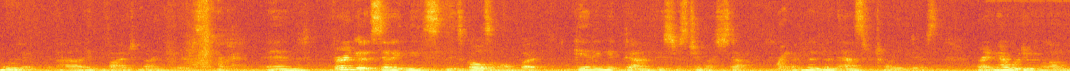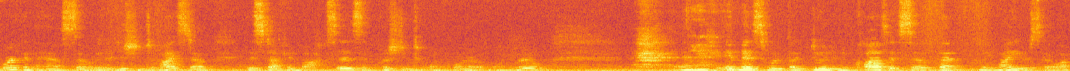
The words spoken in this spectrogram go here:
moving, uh, in five to nine years. Okay. And very good at setting these, these goals and all, but getting it done is just too much stuff. Right. I've lived in the house for twenty years. Right now, we're doing a lot of work in the house, so in addition to my stuff, there's stuff in boxes and pushed into one corner of one room. And in this, we're like doing a new closet, so that made my ears go up.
